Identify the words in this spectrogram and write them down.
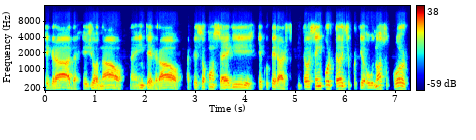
regrada, regional, né, integral, a pessoa consegue recuperar-se. Então, é importante, porque o nosso corpo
